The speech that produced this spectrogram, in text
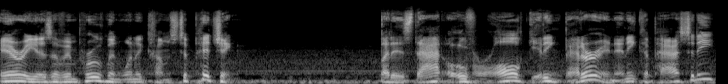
areas of improvement when it comes to pitching. But is that overall getting better in any capacity?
